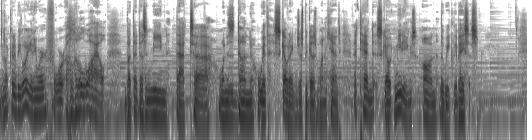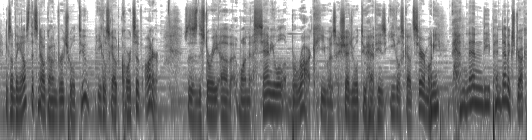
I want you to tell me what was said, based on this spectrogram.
not going to be going anywhere for a little while. But that doesn't mean that uh, one is done with scouting just because one can't attend scout meetings on the weekly basis. And something else that's now gone virtual too Eagle Scout Courts of Honor. So, this is the story of one Samuel Brock. He was scheduled to have his Eagle Scout ceremony, and then the pandemic struck,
